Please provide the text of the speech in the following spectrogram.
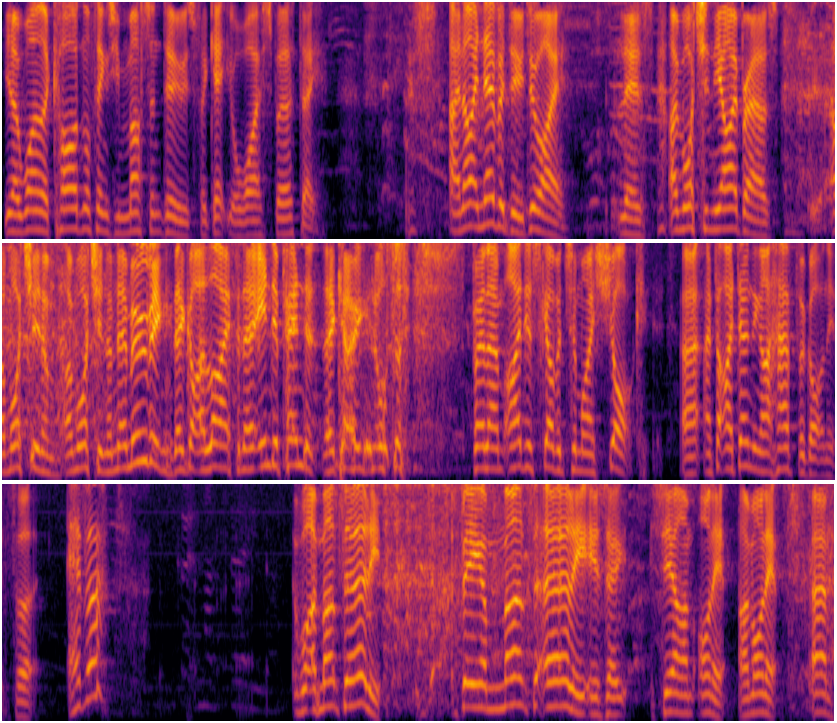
you know, one of the cardinal things you mustn't do is forget your wife's birthday. And I never do, do I? Liz. I'm watching the eyebrows. I'm watching them. I'm watching them. They're moving. They've got a life and they're independent. They're going in all sorts. But um, I discovered to my shock, uh, in fact, I don't think I have forgotten it forever. Well, a month early. Being a month early is a. See, I'm on it. I'm on it. Um,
